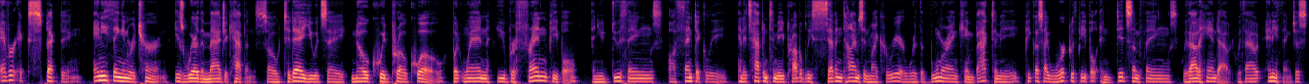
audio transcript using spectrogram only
ever expecting anything in return is where the magic happens. So today you would say no quid pro quo, but when you befriend people and you do things authentically, and it's happened to me probably seven times in my career where the boomerang came back to me because I worked with people and did some things without a handout, without anything, just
